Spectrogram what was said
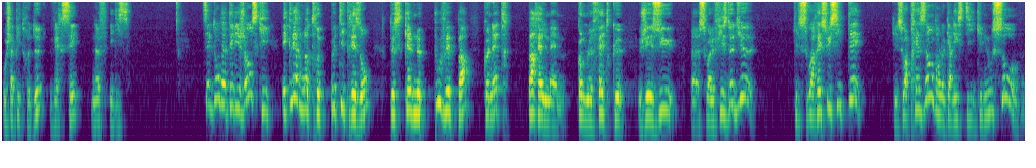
au chapitre 2, versets 9 et 10. C'est le don d'intelligence qui éclaire notre petite raison de ce qu'elle ne pouvait pas connaître par elle-même, comme le fait que Jésus euh, soit le Fils de Dieu, qu'il soit ressuscité, qu'il soit présent dans l'Eucharistie, qu'il nous sauve,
